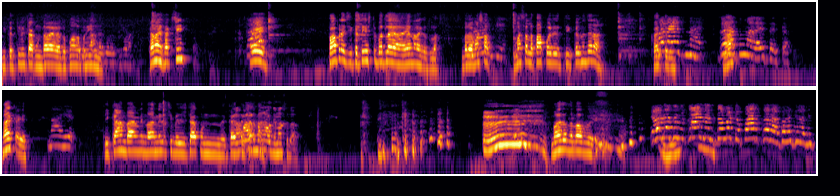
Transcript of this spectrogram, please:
मी का तिला टाकून तळायला तर कोणाला पण येईल का नाही साक्षी? ए पापडाची का टेस्ट बदलाय येणार आहे का तुला? बरं मसाला मसाला पापड ती करणं जरा. मला काहीतरी येत नाही. हा? घरा तुम्हाला येत तर. नाही काय येत? नाही येत. ती कांदा बिंदा मिरची बिरची टाकून काय ना, मसाला. मसाला बाबू तेवढा तुम्ही कांदा आणि टमाटर पार करा भाजीला नीट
